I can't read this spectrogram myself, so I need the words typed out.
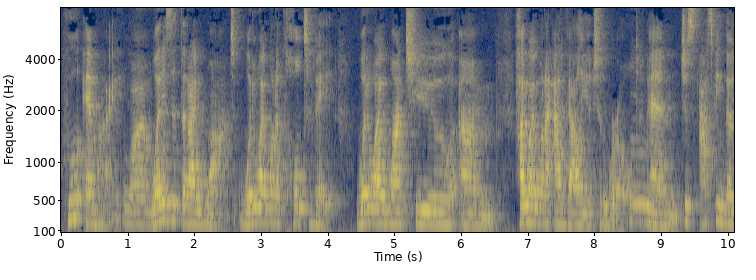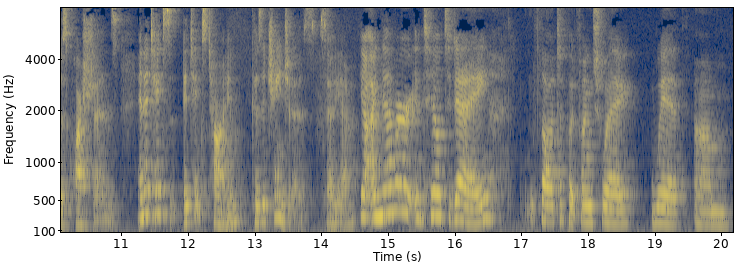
who am i? Wow. What is it that i want? What do i want to cultivate? What do i want to um, how do I want to add value to the world? Mm. And just asking those questions. And it takes it takes time because it changes. So yeah. Yeah, I never until today thought to put feng shui with um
